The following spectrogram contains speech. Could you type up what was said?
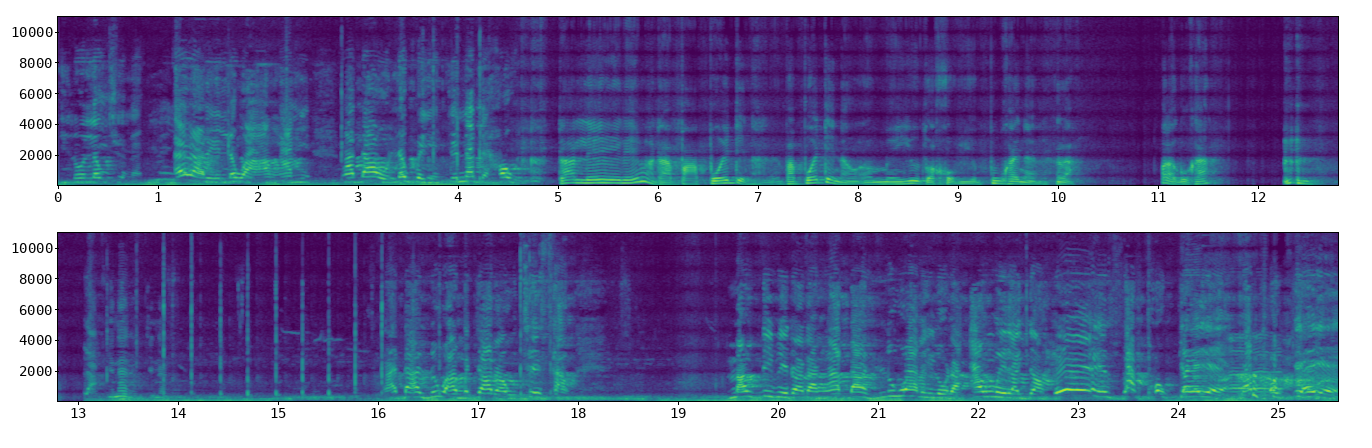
ဒီလိုလောက်ချင်တယ်အဲ့ဒါတွေလောက်အောင်ငါငါသားကိုလောက်ပြင်ကျင်တတ်တယ်ဟုတ်ဒါလေထဲမှာဒါဘာပွဲတင်တာလဲဘာပွဲတင်တာကိုအမင်းယူသွားခုတ်ပြီးပူခိုင်းတယ်ဟုတ်လားဟုတ်လားကိုခါကျင်တတ်ကျင်တတ်ငါသားလောက်အောင်မကြတော့ဘူးချစ်ဆောင် မောက်တိပြတော့တာငါသားလူရပြီလို့တာအောင်းမေးလိုက်တော့ဟေးစပ်ဖုတ်ကျဲရဲ့စပ်ဖုတ်ကျဲရဲ့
